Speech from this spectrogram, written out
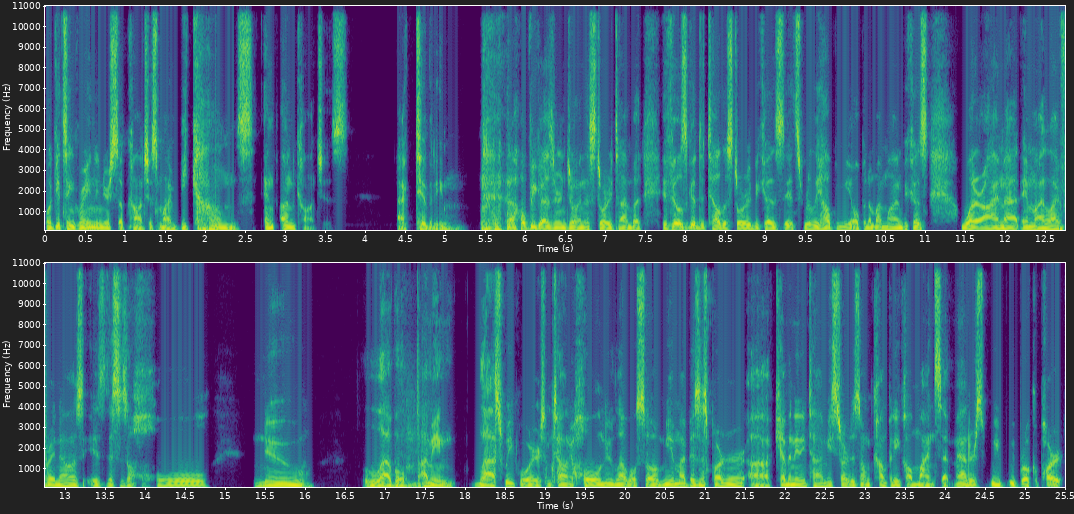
What gets ingrained in your subconscious mind becomes an unconscious activity. I hope you guys are enjoying this story time, but it feels good to tell the story because it's really helping me open up my mind because where I'm at in my life right now is, is this is a whole new level. I mean, last week warriors i'm telling you a whole new level. So me and my business partner uh, kevin anytime he started his own company called mindset matters. We, we broke apart.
